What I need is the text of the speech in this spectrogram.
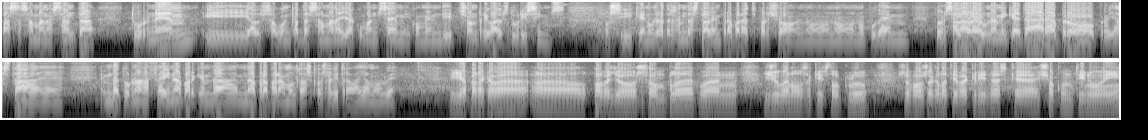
passa Setmana Santa tornem i el següent cap de setmana ja comencem i com hem dit són rivals duríssims. O sigui que nosaltres hem d'estar ben preparats per això. No, no, no podem, podem celebrar una miqueta ara però, però ja està, eh, hem de tornar a feina perquè hem de, hem de preparar moltes coses i treballar molt bé. I ja per acabar, el pavelló s'omple quan juguen els equips del club. Suposo que la teva crida és que això continuï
